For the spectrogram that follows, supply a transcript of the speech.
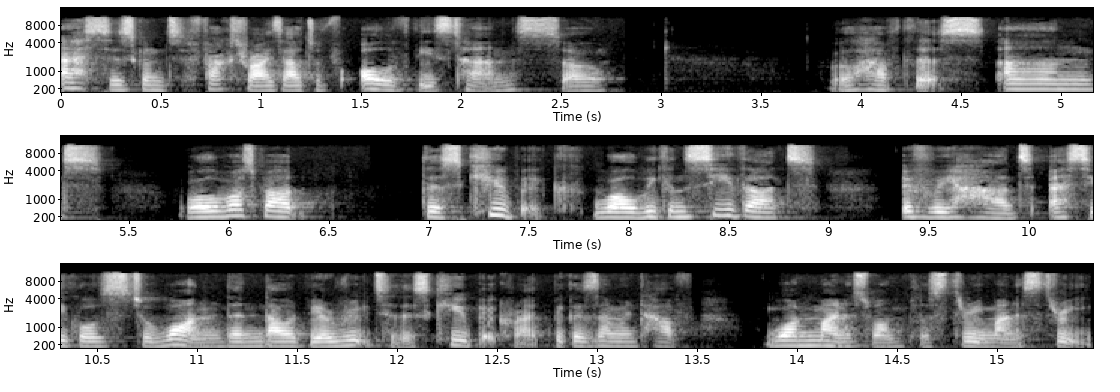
s is going to factorize out of all of these terms, so we'll have this. And, well, what about this cubic? Well, we can see that if we had s equals to 1, then that would be a root to this cubic, right? Because then we'd have 1 minus 1 plus 3 minus 3.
